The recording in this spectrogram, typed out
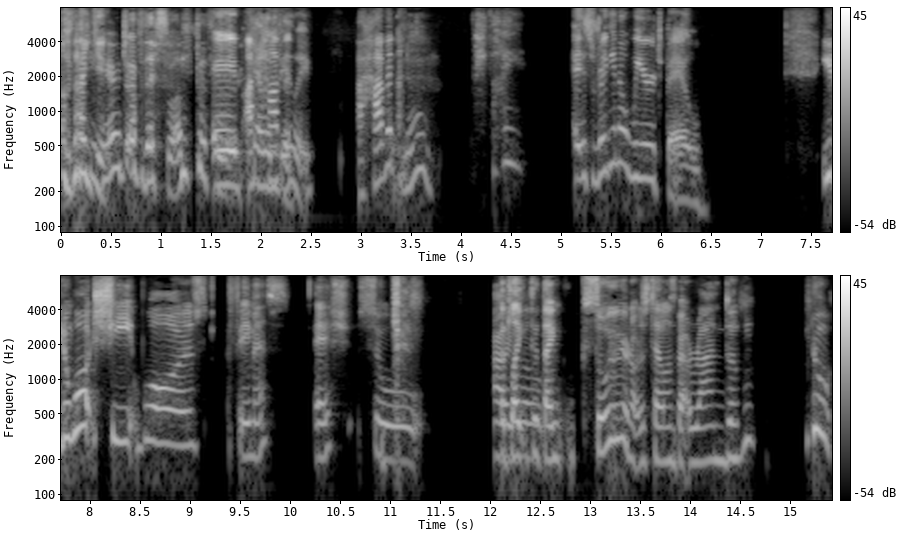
oh thank you you heard of this one before? Um, I haven't. Bailey. i haven't No. have I? it's ringing a weird bell You know what? She was famous-ish, so I i'd like to think so you're not just telling us about random No,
